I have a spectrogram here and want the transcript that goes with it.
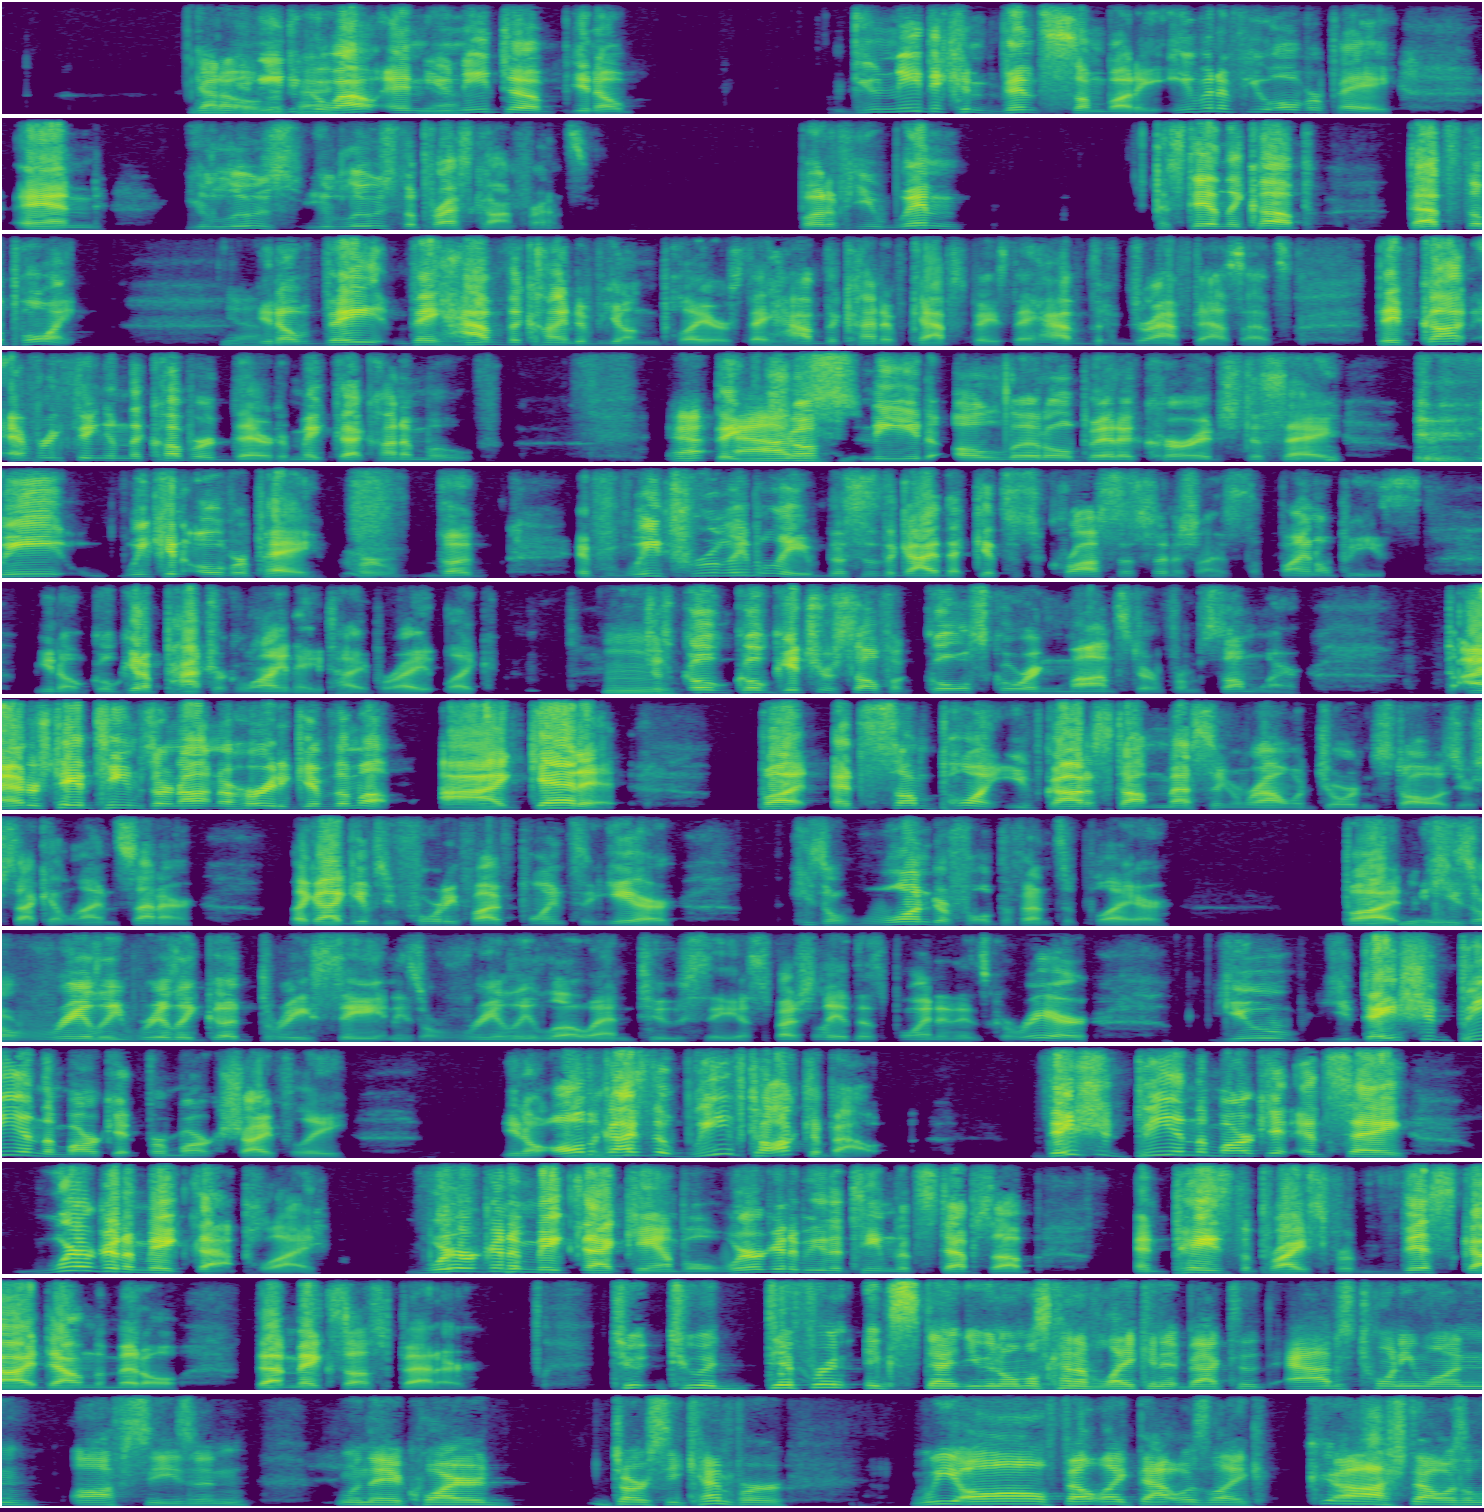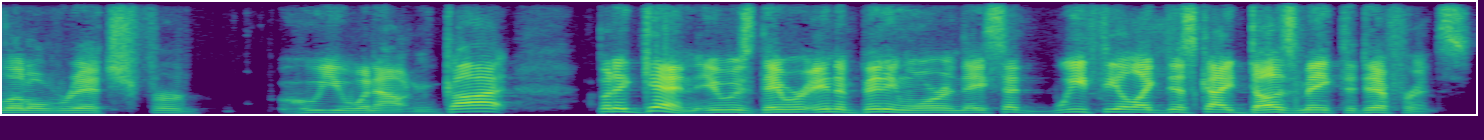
Got to need to go out and you need to you know you need to convince somebody even if you overpay and you lose you lose the press conference but if you win a stanley cup that's the point Yeah. you know they they have the kind of young players they have the kind of cap space they have the draft assets they've got everything in the cupboard there to make that kind of move A- they Avs- just need a little bit of courage to say we we can overpay for the if we truly believe this is the guy that gets us across this finish line, it's the final piece. You know, go get a Patrik Laine type, right? Like Mm. just go go get yourself a goal scoring monster from somewhere. I understand teams are not in a hurry to give them up. I get it. But at some point you've got to stop messing around with Jordan Staal as your second line center. That guy gives you 45 points a year. He's a wonderful defensive player. But Mhm. he's a really, really good 3C and he's a really low end 2C, especially at this point in his career. you, you they should be in the market for Mark Scheifele. You know, all the Mhm. guys that we've talked about, they should be in the market and say, we're going to make that play. We're going to make that gamble. We're going to be the team that steps up and pays the price for this guy down the middle that makes us better. to to a different extent, you can almost kind of liken it back to Avs 21 off season when they acquired Darcy Kuemper. We all felt like that was like, gosh, that was a little rich for who you went out and got. But again, it was they were in a bidding war and they said, we feel like this guy does make the difference.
